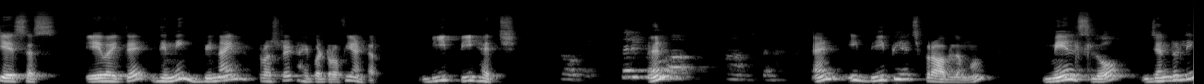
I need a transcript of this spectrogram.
కేసెస్ ఏవైతే దీన్ని బినైన్ ప్రోస్టేట్ హైపర్ట్రోఫీ అంటారు. BPH And? అండ్ ఈ బీపీహెచ్ ప్రాబ్లము మేల్స్లో జనరలీ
